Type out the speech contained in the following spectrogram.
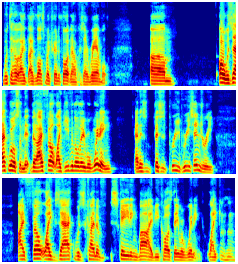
what the hell? I, I lost my train of thought now because I rambled. Um, oh, with Zach Wilson, that, that I felt like even though they were winning, and this, this is pre Breece injury, I felt like Zach was kind of skating by because they were winning. Like mm-hmm.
